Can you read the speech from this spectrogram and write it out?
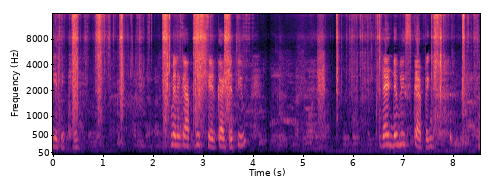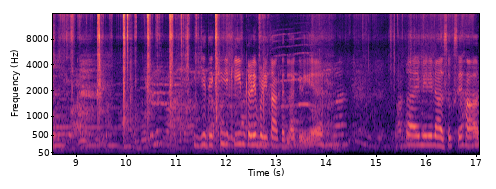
ये देखें। मैंने कहा आपको शेयर कर देती हूँ। रेंडमली स्क्रैपिंग ये देखें यकीन करें, बड़ी ताकत लग रही है। आए मेरे नाजुक से हाथ।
